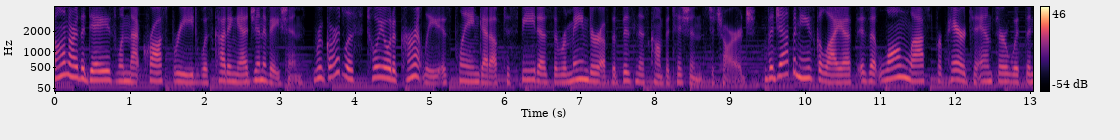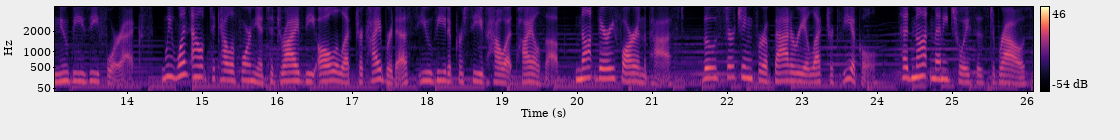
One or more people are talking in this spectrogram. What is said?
Gone are the days when that crossbreed was cutting-edge innovation. Regardless, Toyota currently is playing get up to speed as the remainder of the business competitions to charge. The Japanese Goliath is at long last prepared to answer with the new BZ4X. We went out to California to drive the all-electric hybrid SUV to perceive how it piles up. Not very far in the past, those searching for a battery electric vehicle had not many choices to browse,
